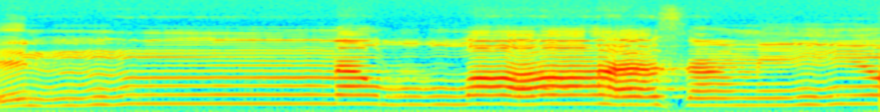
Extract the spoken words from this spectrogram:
إن الله سميع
